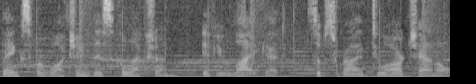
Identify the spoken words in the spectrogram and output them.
Thanks for watching this collection. If you like it, subscribe to our channel.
